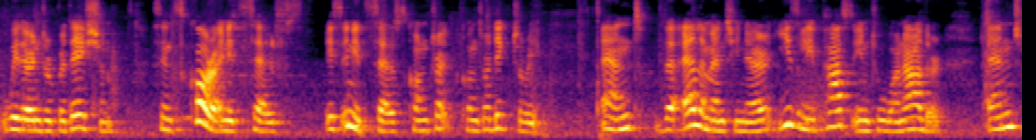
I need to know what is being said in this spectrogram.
with her interpretation, since Cora in itself is in itself contra contradictory, and the element in her easily pass into one another, and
